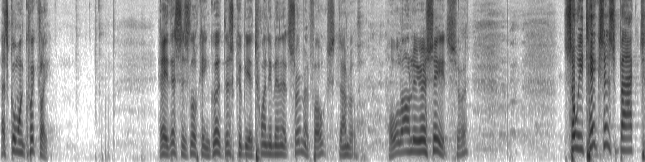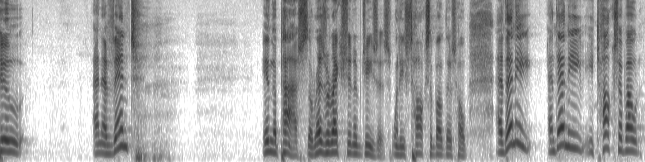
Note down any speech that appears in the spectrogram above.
Let's go on quickly. Hey, this is looking good. This could be a 20 minute sermon, folks. Hold on to your seats. Right? So he takes us back to an event in the past, the resurrection of Jesus, when he talks about this hope. And then he and then he, he talks about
